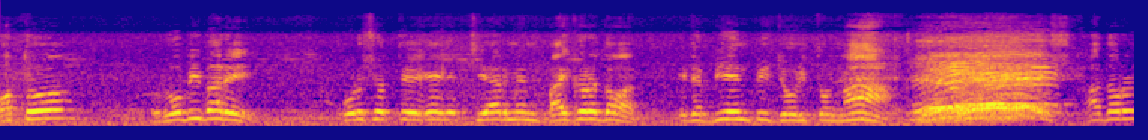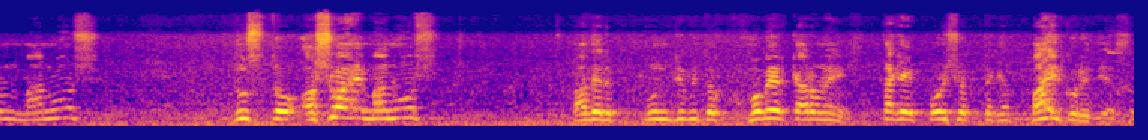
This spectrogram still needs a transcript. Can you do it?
গত রবিবারে পরিষদ থেকে চেয়ারম্যান বাই করে দেওয়ার এটা বিএনপি জড়িত না। সাধারণ মানুষ, দুস্থ, অসহায় মানুষ তাদের পুঞ্জীবিত ক্ষোভের কারণে তাকে পরিষদ থেকে বাই করে দিয়েছে।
